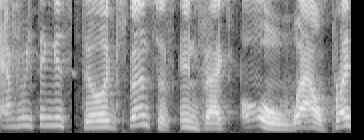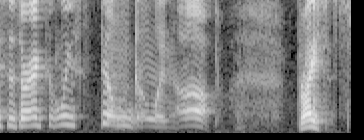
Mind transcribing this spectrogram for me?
everything is still expensive. In fact, oh wow, prices are actually still going up. Prices.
